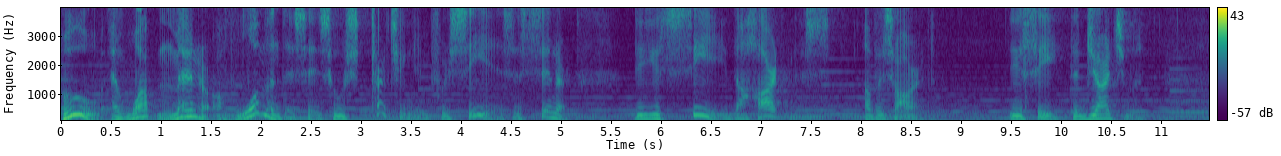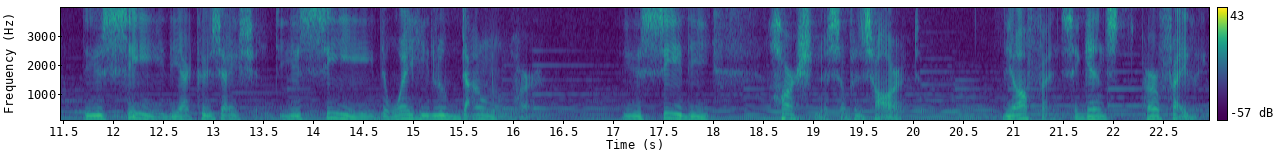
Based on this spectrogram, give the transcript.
who and what manner of woman this is who's touching him, for she is a sinner. Do you see the hardness of his heart? Do you see the judgment? Do you see the accusation? Do you see the way he looked down on her? Do you see the harshness of his heart? The offense against her failing.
